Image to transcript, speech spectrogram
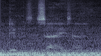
The difference in size, huh?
